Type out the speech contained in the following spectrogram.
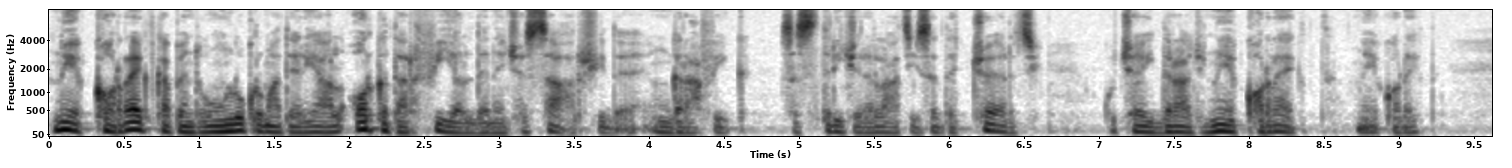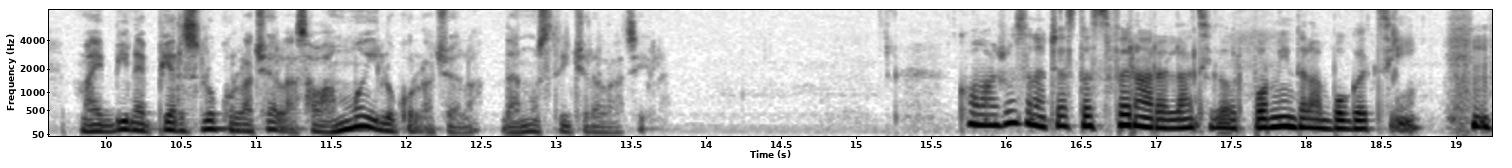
Nu e corect ca pentru un lucru material, oricât ar fi el de necesar și de în grafic, să strici relații, să te cerți cu cei dragi. Nu e corect, nu e corect. Mai bine pierzi lucrul acela sau amâi lucrul acela, dar nu strici relațiile. Cum am ajuns în această sferă a relațiilor, pornind de la bogății.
